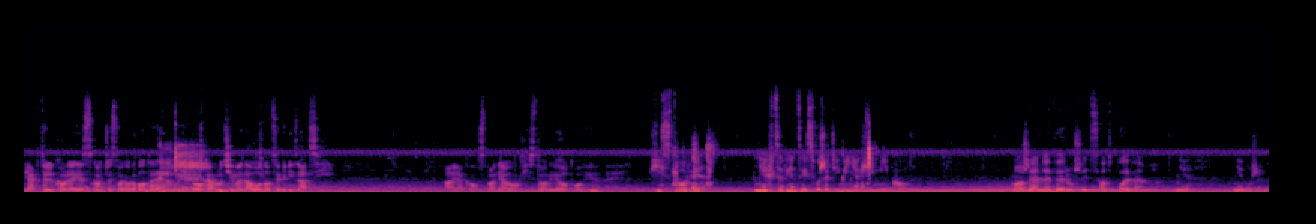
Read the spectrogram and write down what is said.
Jak tylko Reyes skończy swoją robotę, w mgnieniu oka wrócimy na łono cywilizacji. A jaką wspaniałą historię opowiemy. Historię? Nie chcę więcej słyszeć imienia Chimiko. Możemy wyruszyć z odpływem. Nie, nie możemy.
